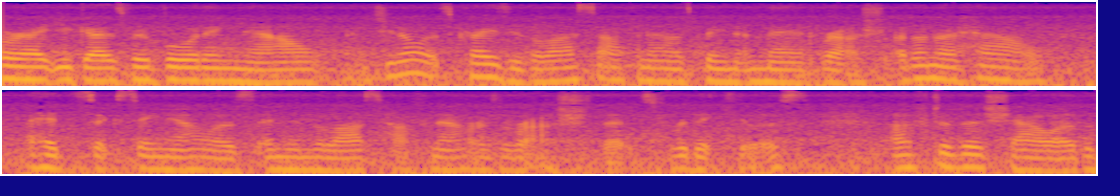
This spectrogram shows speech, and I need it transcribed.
All right, you guys, we're boarding now. Do you know what's crazy? The last half an hour has been a mad rush. I don't know how I had 16 hours and then the last half an hour is a rush. That's ridiculous. After the shower, the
